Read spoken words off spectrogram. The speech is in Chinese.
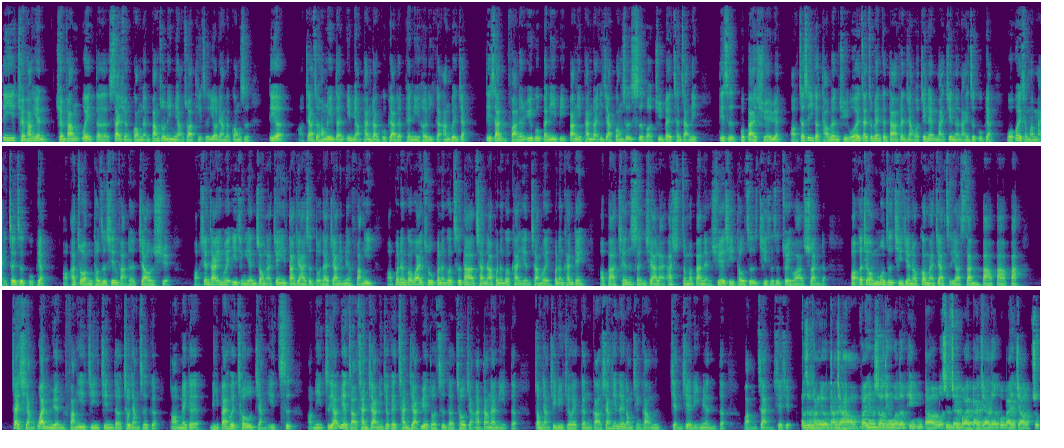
第一，全方位全方位的筛选功能，帮助你秒抓体质优良的公司。第二啊，价值红绿灯一秒判断股票的便宜合理跟昂贵价。第三，法人预估本利比，帮你判断一家公司是否具备成长力。第四，不败学院哦，这是一个讨论区，我会在这边跟大家分享我今天买进了哪一只股票，我为什么买这只股票哦啊，做我们投资心法的教学哦。现在因为疫情严重了，建议大家还是躲在家里面防疫哦，不能够外出，不能够吃大餐啊，不能够看演唱会，不能看电影。哦，把钱省下来啊？怎么办呢？学习投资其实是最划算的哦，而且我们募资期间呢，购买价只要三八八八，再享万元防疫基金的抽奖资格哦，每个礼拜会抽奖一次哦，你只要越早参加，你就可以参加越多次的抽奖啊，当然你的中奖几率就会更高。详细内容请看我们简介里面的网站，谢谢。投资朋友大家好，欢迎收听我的频道，我是最不爱败家的不败教主。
